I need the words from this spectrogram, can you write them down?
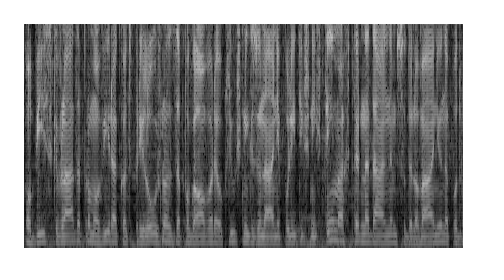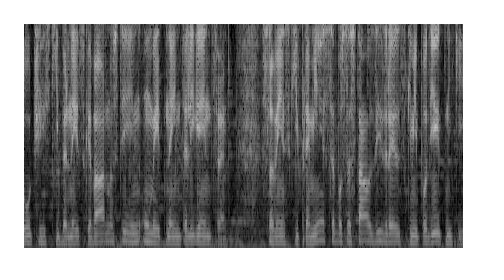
Obisk vlada promovira kot priložnost za pogovore o ključnih zunanje političnih temah ter nadaljem sodelovanju na področjih kibernetske varnosti in umetne inteligence. Slovenski premijer se bo sestal z izraelskimi podjetniki,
